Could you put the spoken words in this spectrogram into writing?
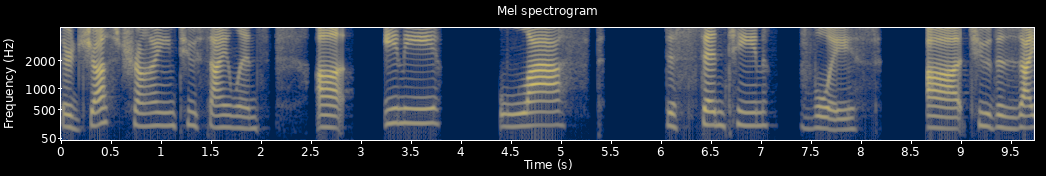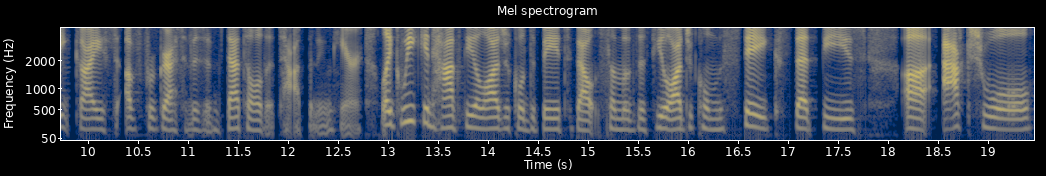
They're just trying to silence uh, any last dissenting voice uh, to the zeitgeist of progressivism. That's all that's happening here. Like, we can have theological debates about some of the theological mistakes that these uh, actual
